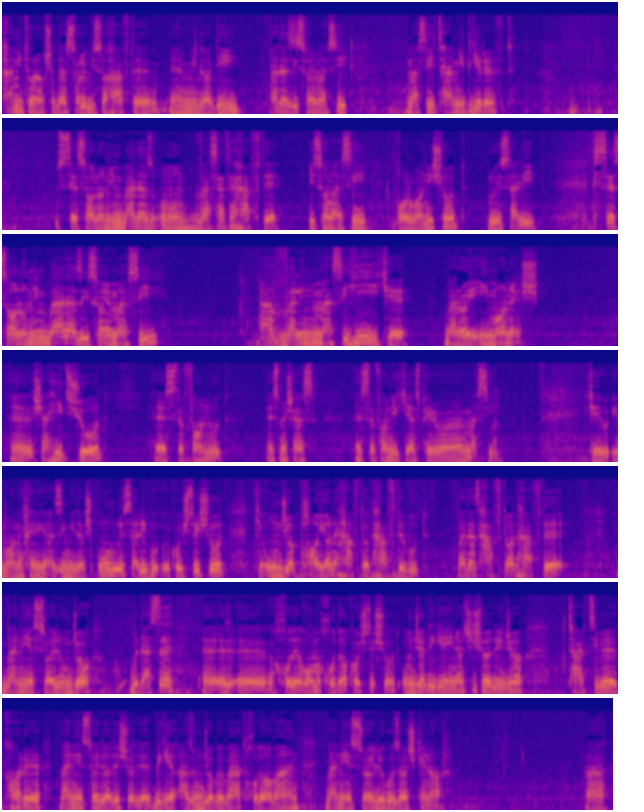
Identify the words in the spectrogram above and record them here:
همینطور هم شد. در سال 27 میلادی بعد از عیسی مسیح مسیح تعمید گرفت. سه سال و نیم بعد از اون وسط هفته عیسی مسیح قربانی شد روی صلیب. سه سال و نیم بعد از عیسی مسیح اولین مسیحی که برای ایمانش شهید شد استفان بود. اسمش از استفان یکی از پیروان مسیح که ایمان خیلی عظیمی داشت. اون روی صلیب کشته شد که اونجا پایان هفتاد هفته بود. بعد از هفتاد هفته بنی اسرائیل اونجا به دست خود قوم خدا کشته شد. اونجا دیگه اینا چی شد؟ اینجا ترتیب کار بنی اسرائیل داده شد. دیگه از اونجا به بعد خداوند بنی اسرائیل رو گذاشت کنار. و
